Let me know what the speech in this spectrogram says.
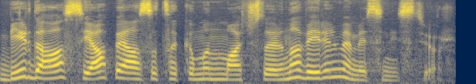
bir daha siyah beyazlı takımın maçlarına verilmemesini istiyor.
